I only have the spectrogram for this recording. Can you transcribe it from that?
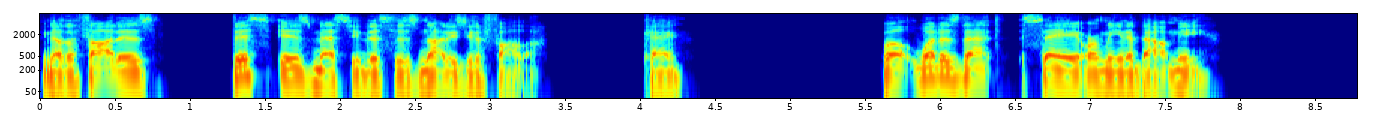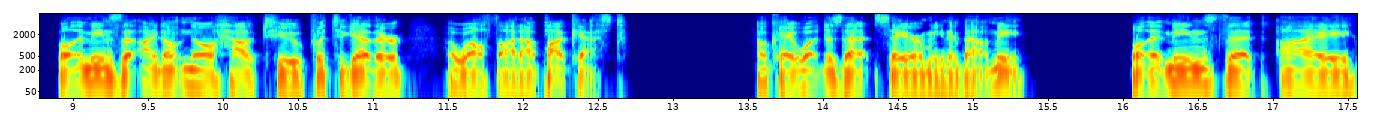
you know, the thought is, this is messy. This is not easy to follow. Okay. Well, what does that say or mean about me? Well, it means that I don't know how to put together a well thought out podcast. Okay. What does that say or mean about me? Well, it means that I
